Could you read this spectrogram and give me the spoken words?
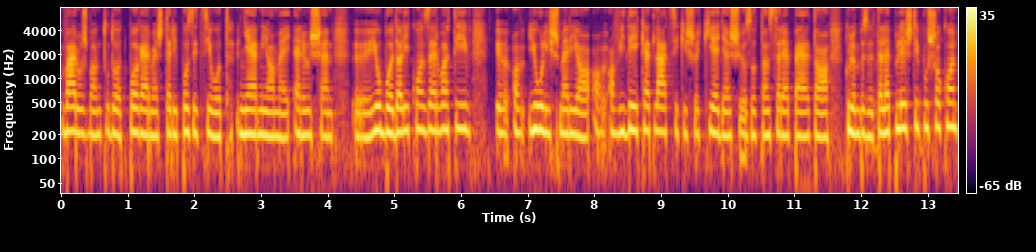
városban tudott polgármesteri pozíciót nyerni, amely erősen jobboldali konzervatív, jól ismeri a, a, a vidéket, látszik is, hogy kiegyensúlyozottan szerepelt a különböző településtípusokon,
